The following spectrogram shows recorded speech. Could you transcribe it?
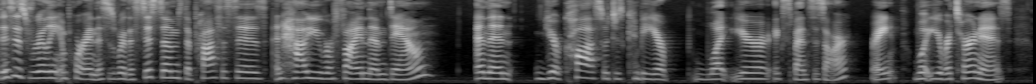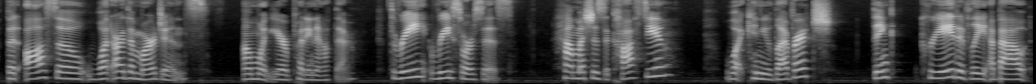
This is really important. This is where the systems, the processes, and how you refine them down. And then your cost, which is can be your what your expenses are, right? What your return is, but also what are the margins on what you're putting out there. Three, resources. How much does it cost you? What can you leverage? Think creatively about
